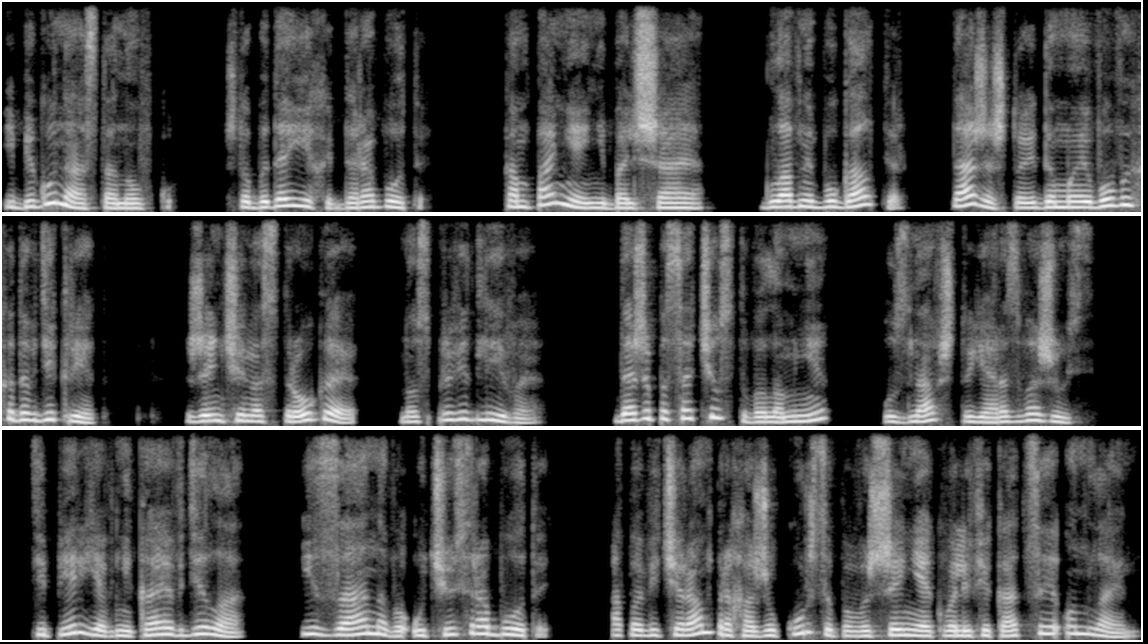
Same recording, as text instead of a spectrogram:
и бегу на остановку, чтобы доехать до работы. Компания небольшая, Главный бухгалтер – та же, что и до моего выхода в декрет. Женщина строгая, но справедливая. Даже посочувствовала мне, узнав, что я развожусь. Теперь я вникаю в дела и заново учусь работать, а по вечерам прохожу курсы повышения квалификации онлайн.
